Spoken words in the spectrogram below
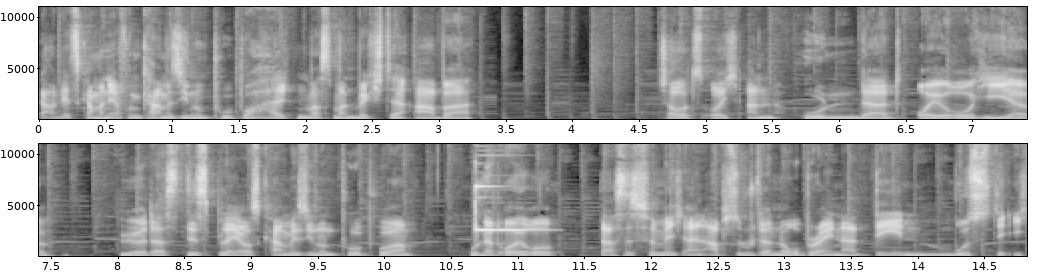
Ja, und jetzt kann man ja von Karmesin und Purpur halten, was man möchte, aber Schaut es euch an. 100 Euro hier für das Display aus Karmesin und Purpur. 100 Euro, das ist für mich ein absoluter No-Brainer. Den musste ich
